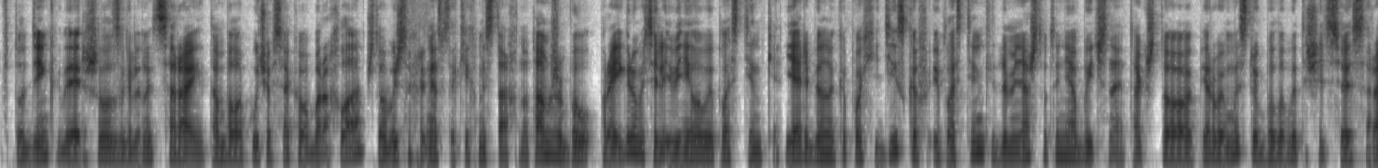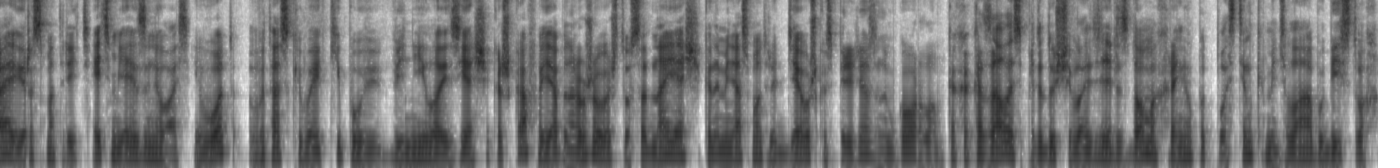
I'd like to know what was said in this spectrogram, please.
в тот день, когда я решила заглянуть в сарай. Там была куча всякого барахла, что обычно хранятся в таких местах, но там же был проигрыватель и виниловые пластинки. Я ребенок эпохи дисков, и пластинки для меня что-то необычное, так что первой мыслью было вытащить все из сарая и рассмотреть. Этим я и занялась. И вот, вытаскивая кипу винила из ящика шкафа, я обнаруживаю, что с дна ящика на меня смотрит девушка с перерезанным горлом. Как оказалось, предыдущий владелец дома хранил под пластинками дела об убийствах.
